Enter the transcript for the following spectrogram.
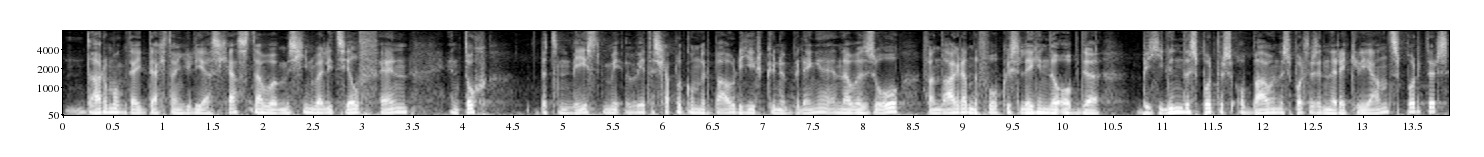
daarom ook dat ik dacht aan jullie als gast, dat we misschien wel iets heel fijn en toch het meest wetenschappelijk onderbouwde hier kunnen brengen. En dat we zo vandaag dan de focus leggende op de beginnende sporters, opbouwende sporters en de recreantsporters,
